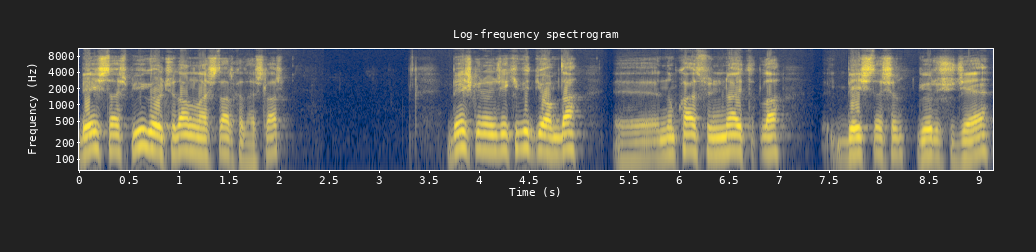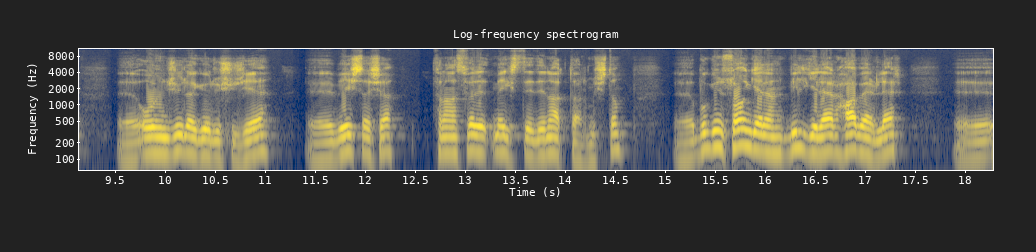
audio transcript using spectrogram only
Beşiktaş büyük ölçüde anlaştı arkadaşlar. 5 gün önceki videomda e, Newcastle United'la Beşiktaş'ın görüşeceği, e, oyuncuyla görüşeceği, e, Beşiktaş'a transfer etmek istediğini aktarmıştım. E, bugün son gelen bilgiler, haberler e,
